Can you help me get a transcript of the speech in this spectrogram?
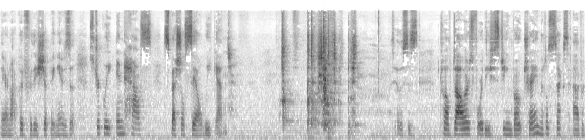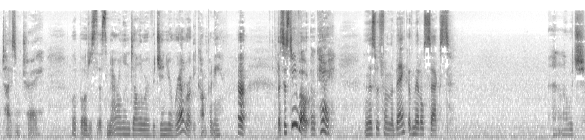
They are not good for the shipping. It is a strictly in-house special sale weekend. So this is $12 for the steamboat tray, Middlesex advertising tray. What boat is this? Maryland, Delaware, Virginia Railroad Company. Huh. That's a steamboat, okay. And this was from the Bank of Middlesex. I don't know which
